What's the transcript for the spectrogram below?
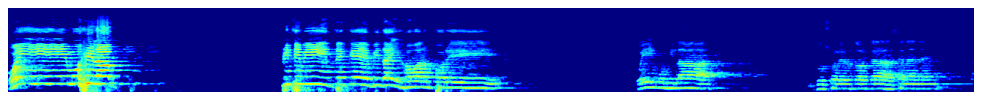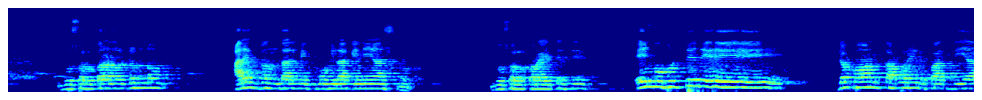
ওই মহিলা পৃথিবী থেকে বিদায় হওয়ার পরে ওই মহিলার গোসলের দরকার আছে না নাই? গোসল করানোর জন্য আরেকজন ধার্মিক মহিলাকে নিয়ে আসলো। গোসল করাইতেছে। এই মুহূর্তে রে, যখন কাপড়ের ফাঁক দিয়া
